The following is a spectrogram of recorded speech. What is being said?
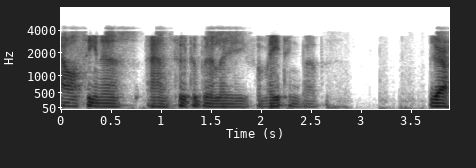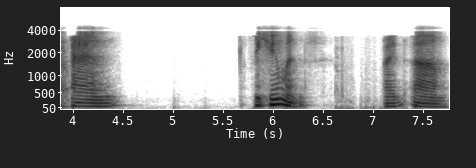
healthiness and suitability for mating purposes. Yeah, And for humans, right, um,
